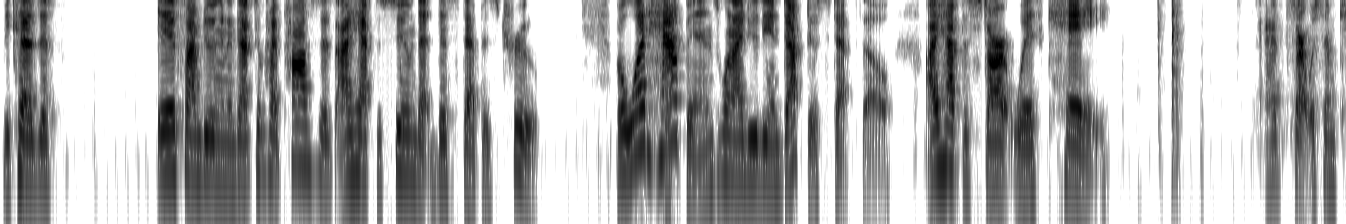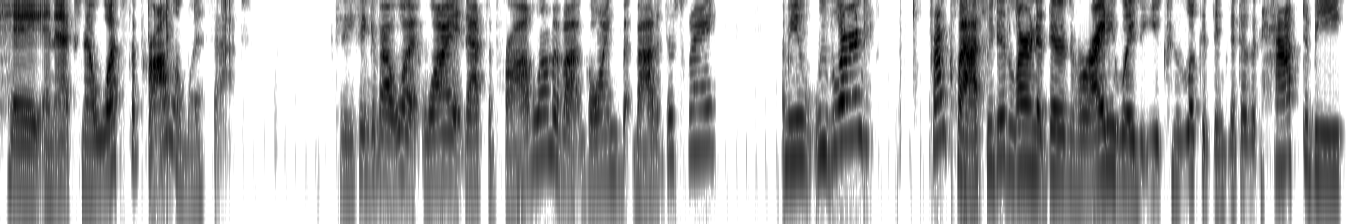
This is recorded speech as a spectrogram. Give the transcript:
Because if if I'm doing an inductive hypothesis, I have to assume that this step is true. But what happens when I do the inductive step, though? I have to start with k. I have to start with some k and x. Now, what's the problem with that? Can you think about what why that's a problem about going about it this way? I mean, we've learned from class, we did learn that there's a variety of ways that you can look at things. It doesn't have to be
